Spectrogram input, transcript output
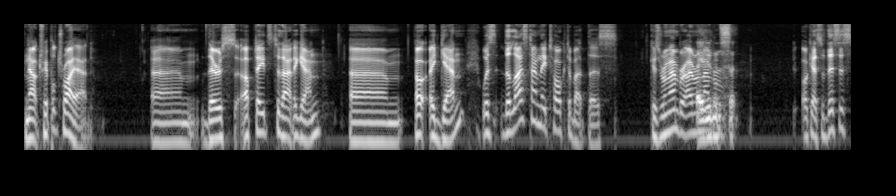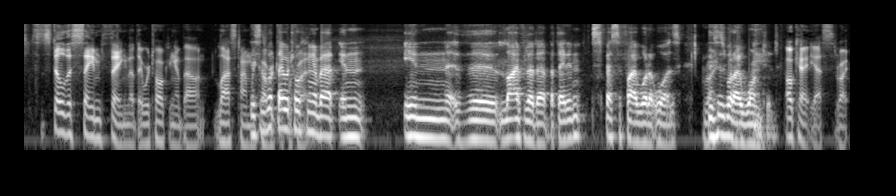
Now, Triple Triad. Um, there's updates to that again. Um, oh, again? Was the last time they talked about this? Because remember, I remember. didn't. s- Okay, so this is still the same thing that they were talking about last time. we This is what they were talking Triad. about in in the live letter, but they didn't specify what it was. Right. This is what I wanted. Okay, yes, right.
